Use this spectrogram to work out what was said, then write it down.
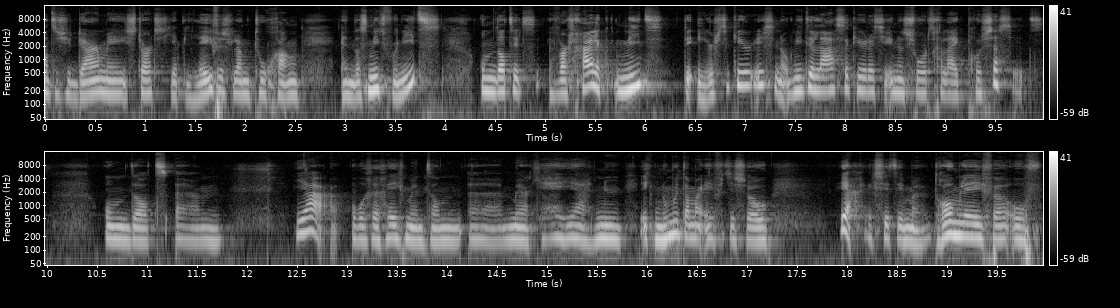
Want als je daarmee start, je hebt levenslang toegang. En dat is niet voor niets, omdat dit waarschijnlijk niet de eerste keer is en ook niet de laatste keer dat je in een soortgelijk proces zit. Omdat, um, ja, op een gegeven moment dan uh, merk je, hé hey, ja, nu, ik noem het dan maar eventjes zo, ja, ik zit in mijn droomleven of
